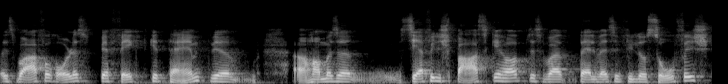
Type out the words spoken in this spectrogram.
es war einfach alles perfekt getimt. Wir äh, haben also sehr viel Spaß gehabt. Es war teilweise philosophisch.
